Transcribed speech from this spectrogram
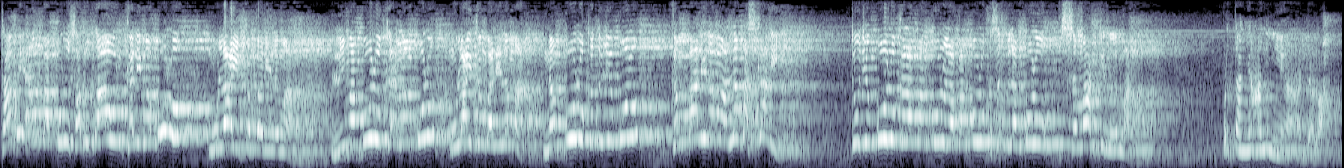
Tapi 41 tahun ke 50 mulai kembali lemah 50 ke 60 mulai kembali lemah 60 ke 70 kembali lemah lemah sekali 70 ke 80 80 ke 90 semakin lemah pertanyaannya adalah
